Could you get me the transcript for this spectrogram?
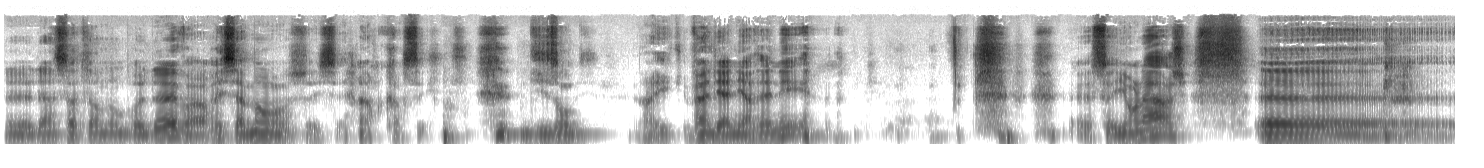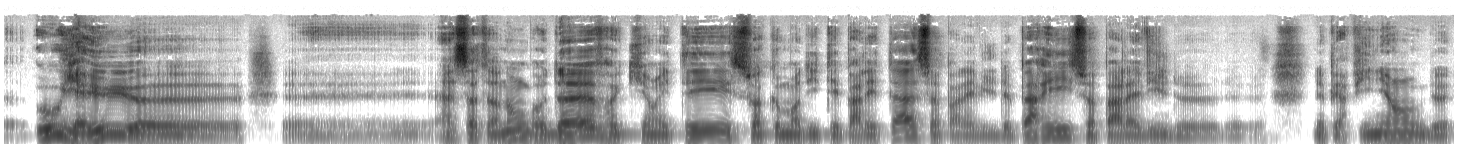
d'un certain nombre d'œuvres. Récemment, encore, disons, dans les 20 dernières années, soyons larges, euh, où il y a eu euh, euh, un certain nombre d'œuvres qui ont été soit commanditées par l'État, soit par la ville de Paris, soit par la ville de, de, Perpignan ou de,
